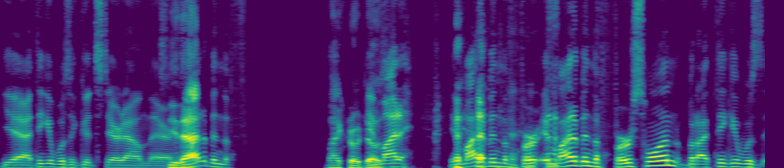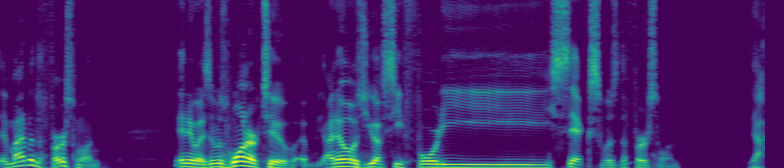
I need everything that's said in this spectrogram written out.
yeah, I think it was a good stare down there. See It that? might have been the f- micro it dose might it might have been the first it might have been the first one, but I think it was it might have been the first one. Anyways, it was one or two. I know it was UFC 46 was the first one. Yeah.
